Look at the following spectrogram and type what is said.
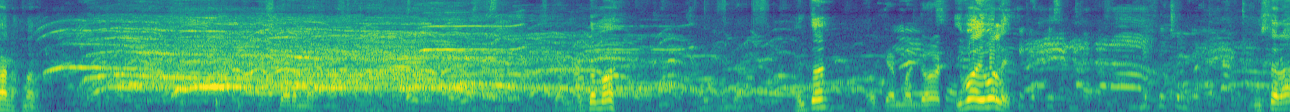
దానా మన ఎంతమ్మా ఎంత ఓకే అమ్మా గుడ్ ఇవ్వ ఇవ్వలే ఇస్తారా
